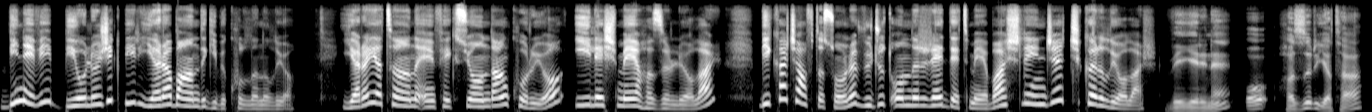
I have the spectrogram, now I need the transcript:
bir nevi biyolojik bir yara bandı gibi kullanılıyor. Yara yatağını enfeksiyondan koruyor, iyileşmeye hazırlıyorlar. Birkaç hafta sonra vücut onları reddetmeye başlayınca çıkarılıyorlar. Ve yerine O hazır yatağa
